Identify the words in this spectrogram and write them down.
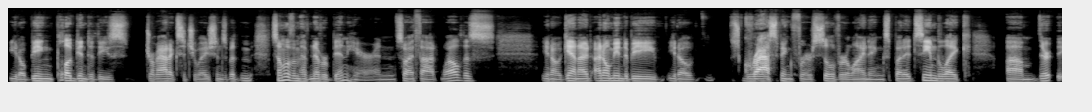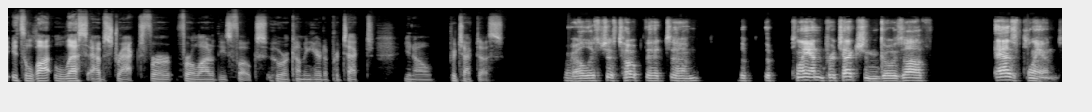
you know being plugged into these dramatic situations, but some of them have never been here, and so I thought well this you know again I, I don't mean to be you know grasping for silver linings, but it seemed like um, there it's a lot less abstract for for a lot of these folks who are coming here to protect you know protect us. Well let's just hope that um, the, the planned protection goes off as planned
